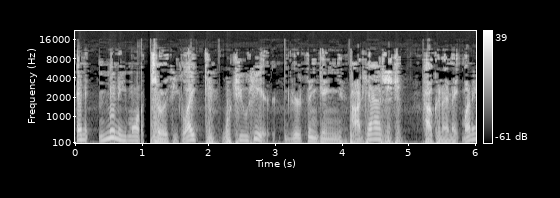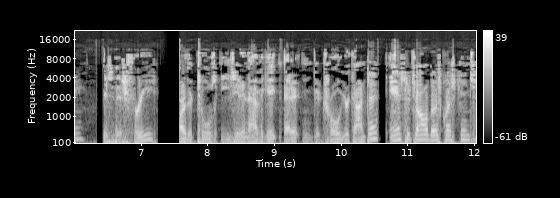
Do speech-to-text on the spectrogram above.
and many more. So if you like what you hear, you're thinking, podcast? How can I make money? Is this free? Are the tools easy to navigate, edit, and control your content? Answer to all those questions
